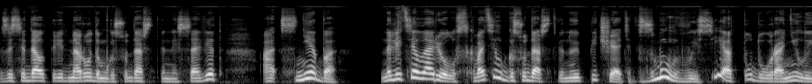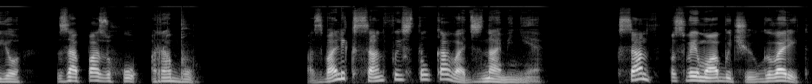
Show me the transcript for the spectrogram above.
Заседал перед народом Государственный совет, а с неба налетел орел, схватил государственную печать, взмыл ввысь и оттуда уронил ее за пазуху рабу. Позвали Ксанфа истолковать знамение. Ксанф по своему обычаю говорит,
